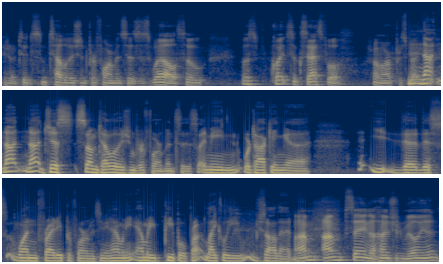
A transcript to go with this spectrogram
you know did some television performances as well. So it was quite successful from our perspective. Not not not just some television performances. I mean, we're talking uh, the this one Friday performance. I mean, how many how many people pro- likely saw that? I'm I'm saying hundred million.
